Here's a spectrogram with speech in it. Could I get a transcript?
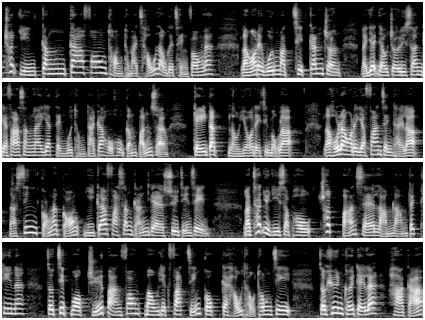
出現更加荒唐同埋醜陋嘅情況呢？嗱，我哋會密切跟進。嗱，一有最新嘅花生咧，一定會同大家好好咁品嚐。記得留意我哋節目啦。嗱，好啦，我哋入翻正題啦。嗱，先講一講而家發生緊嘅書展先。嗱，七月二十號，出版社藍藍的天呢，就接獲主辦方貿易發展局嘅口頭通知。就勸佢哋咧下架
